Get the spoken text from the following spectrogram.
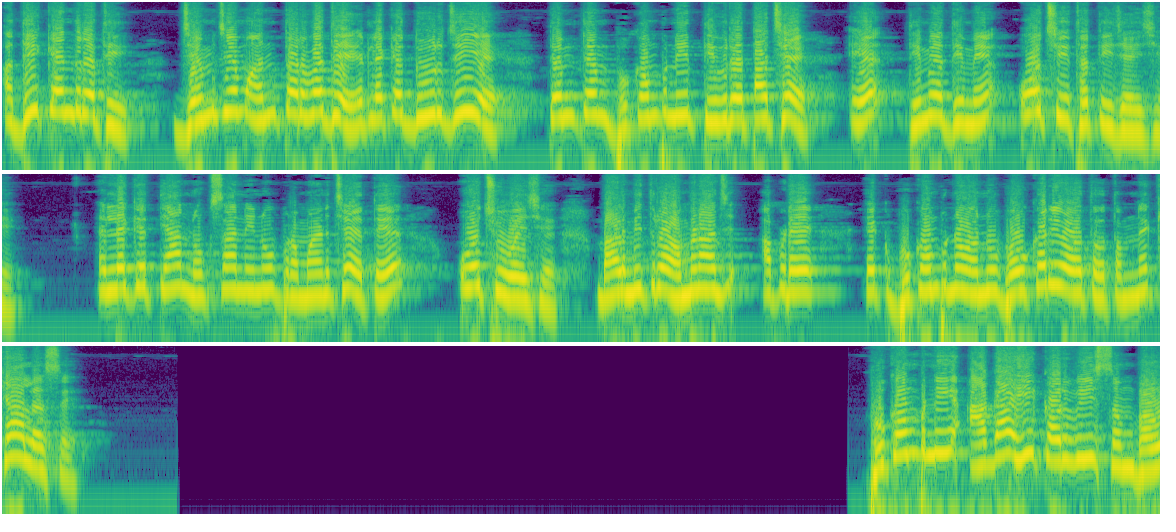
અધિકેન્દ્રથી જેમ જેમ અંતર વધે, એટલે કે દૂર જઈએ, તેમ તેમ ભૂકંપની તીવ્રતા છે એ ધીમે ધીમે ઓછી થતી જાય છે. એટલે કે ત્યાં નુકસાનીનું પ્રમાણ છે તે ઓછું હોય છે. બાળમિત્રો હમણાં જ આપણે એક ભૂકંપનો અનુભવ કર્યો હતો, તમને ખ્યાલ હશે. ભૂકંપની આગાહી કરવી સંભવ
